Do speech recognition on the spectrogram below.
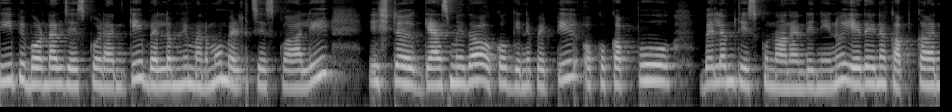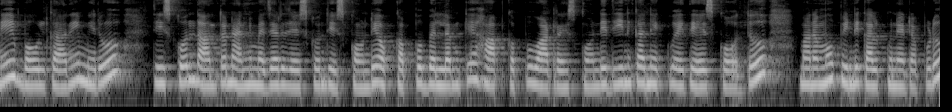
తీపి బొండాలు చేసుకోవడానికి బెల్లంని మనము మెల్ట్ చేసుకోవాలి. ఇష్ట గ్యాస్ మీద ఒక్కో గిన్నె పెట్టి ఒక కప్పు బెల్లం తీసుకున్నానండి నేను. ఏదైనా కప్ కానీ బౌల్ కానీ మీరు తీసుకొని దాంతో అన్ని మెజర్ చేసుకొని తీసుకోండి. ఒక కప్పు బెల్లంకి హాఫ్ కప్పు వాటర్ వేసుకోండి. దీనికన్నా ఎక్కువైతే వేసుకోవద్దు. మనము పిండి కలుపుకునేటప్పుడు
